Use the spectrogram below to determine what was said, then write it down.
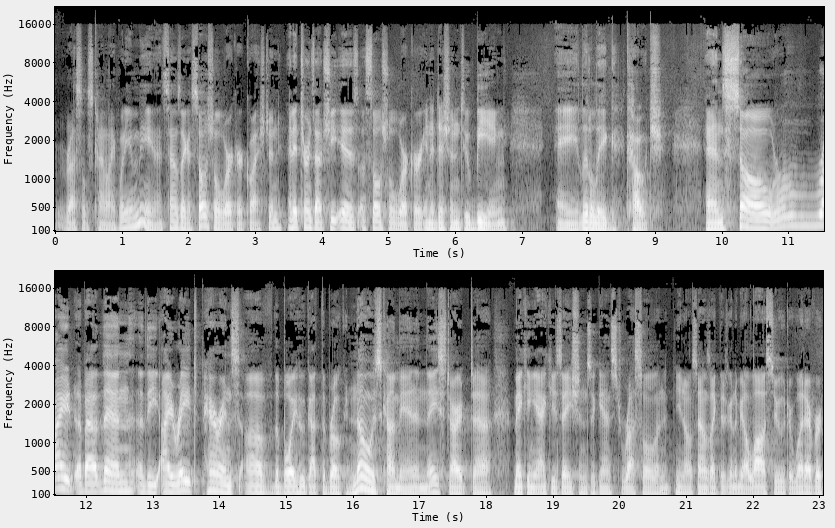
Russell's kind of like, "What do you mean? That sounds like a social worker question." And it turns out she is a social worker in addition to being a little league coach. And so, right about then, the irate parents of the boy who got the broken nose come in and they start uh, making accusations against Russell. And, you know, sounds like there's going to be a lawsuit or whatever.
